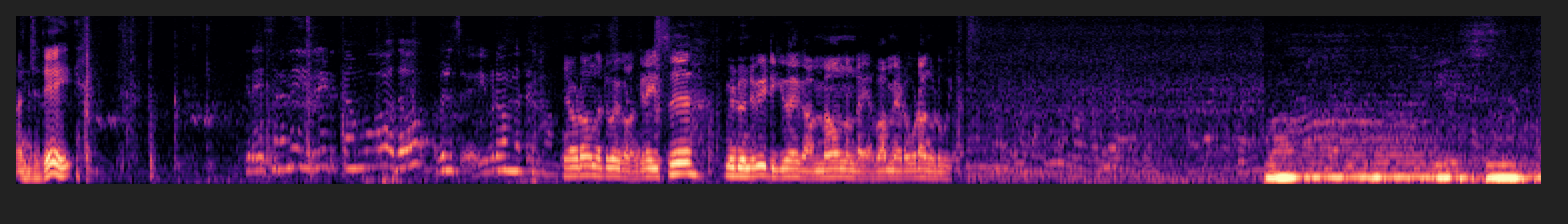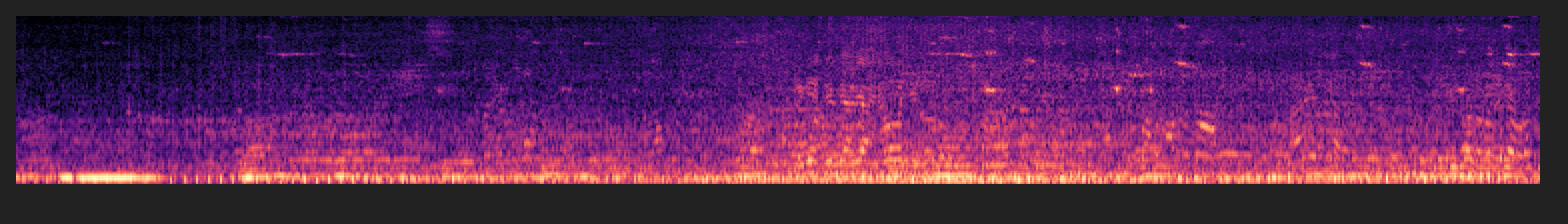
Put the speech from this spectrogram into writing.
അഞ്ചരയായി. ഗ്രേസിനെ നേരെ എടുക്കാൻ പോവോ അതോ വിളിച്ച് ഇവിടെ വന്നിട്ട് എടുക്കാൻ പോവോ? ഞാൻ ഇവിടെ വന്നിട്ട് പോയിക്കോളാം. ഗ്രേസ് മിഡുവിന്റെ വീട്ടിലേക്ക് പോയേക്കാം. അമ്മ വന്നിട്ടുണ്ടായി. അപ്പൊ അമ്മയുടെ കൂടെ അങ്ങോട്ട് പോയി. ¡Vamos, vamos!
